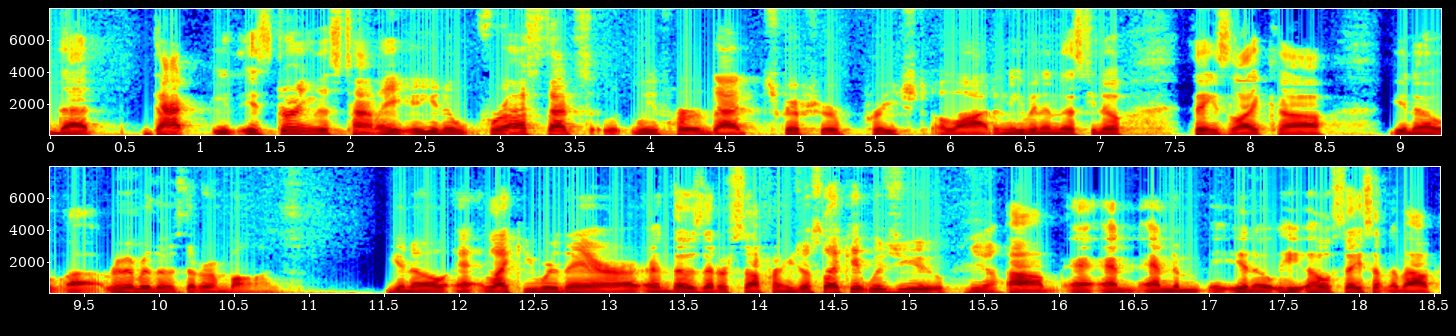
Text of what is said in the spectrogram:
that that is during this time you know for us that's we've heard that scripture preached a lot and even in this you know things like, uh, you know, uh, remember those that are in bonds. You know, and- like you were there, and those that are suffering, just like it was you. Yeah. Um, and, and and um, you know he, he'll say something about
